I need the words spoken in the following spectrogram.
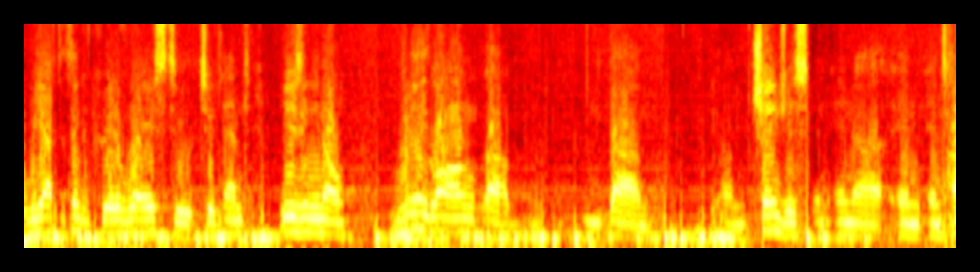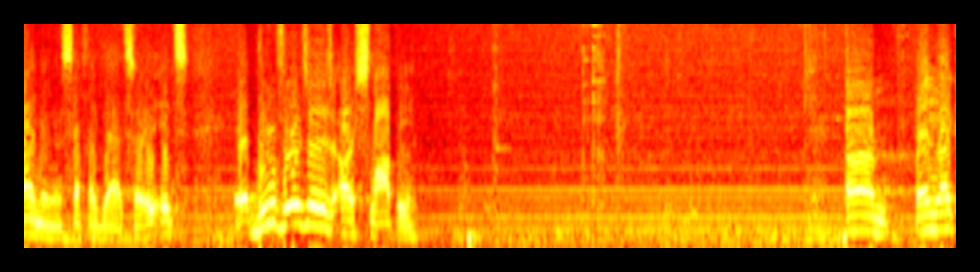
we have to think of creative ways to, to attempt using you know really long uh, um, um, changes in in, uh, in, in timing and stuff like that. So it, it's uh, brute forces are sloppy. Um, and like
